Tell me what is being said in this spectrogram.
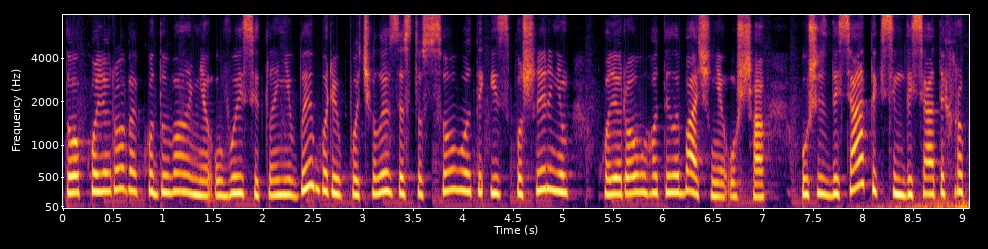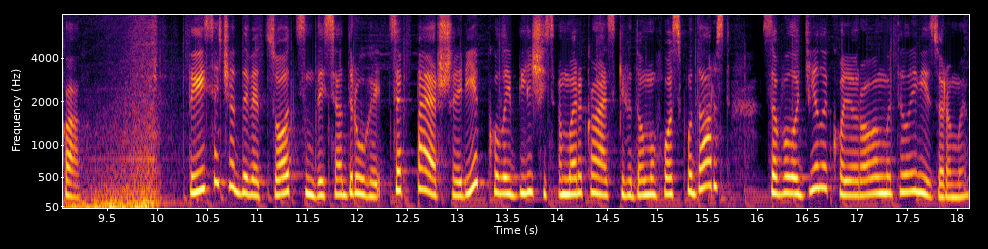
то кольорове кодування у висвітленні виборів почали застосовувати із поширенням кольорового телебачення у США у 60-70-х роках. 1972 – це перший рік, коли більшість американських домогосподарств заволоділи кольоровими телевізорами.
